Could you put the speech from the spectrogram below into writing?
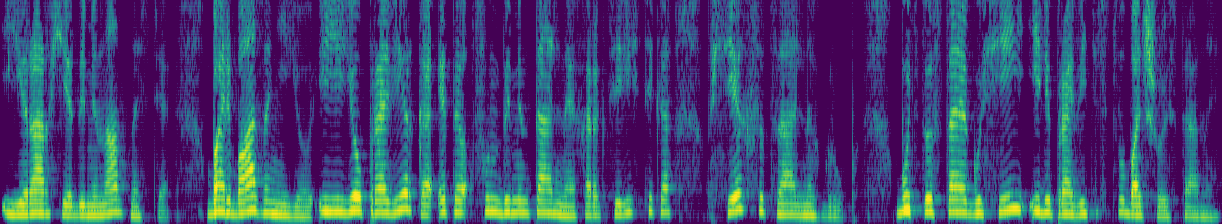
Иерархия доминантности, борьба за нее и ее проверка – это фундаментальная характеристика всех социальных групп, будь то стая гусей или правительство большой страны.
